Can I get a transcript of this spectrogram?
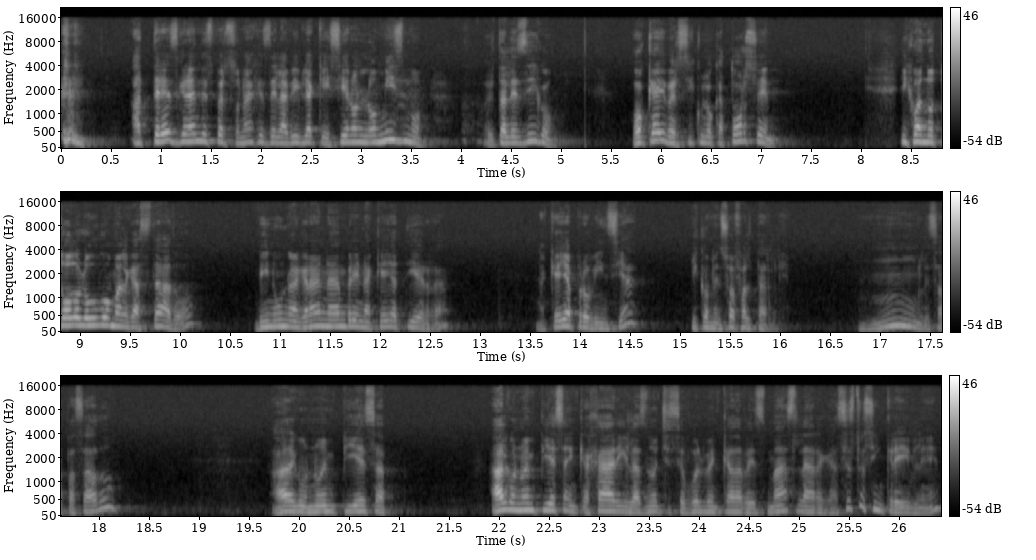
a tres grandes personajes de la Biblia que hicieron lo mismo. Ahorita les digo. Ok, versículo 14. Y cuando todo lo hubo malgastado, vino una gran hambre en aquella tierra, en aquella provincia, y comenzó a faltarle. Mm, ¿Les ha pasado? Algo no empieza, algo no empieza a encajar y las noches se vuelven cada vez más largas. Esto es increíble, ¿eh?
